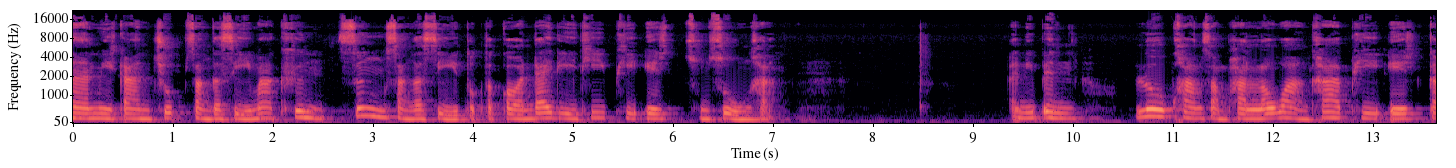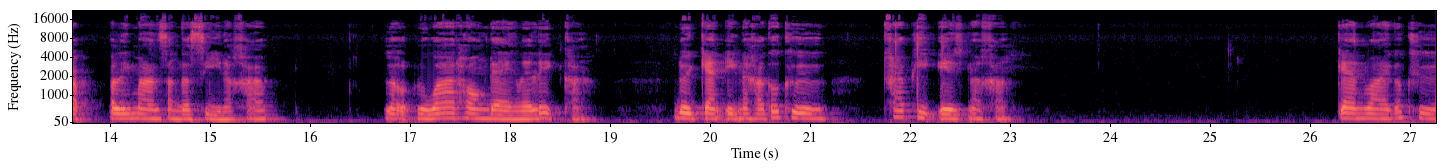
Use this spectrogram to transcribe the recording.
งานมีการชุบสังกะสีมากขึ้น ซึ่งสังกะสีตกตะกอนได้ดีที่ pH สูงๆค่ะ อันนี้เป็นรูปความสัมพันธ์ระหว่างค่า pH กับปริมาณสังกะสีนะคะหรือว่าทองแดงและเหล็กค่ะ โดยแกน x นะคะก็คือค่า pH นะคะ แกน y ก็คือ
